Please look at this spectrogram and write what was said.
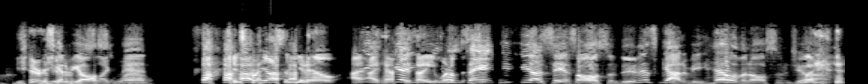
Yeah, it's gonna be just awesome, like, man. It's pretty awesome. You know, I, I have yeah, to tell you, know one what I'm the, saying. You, you gotta say it's awesome, dude. It's got to be hell of an awesome job.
